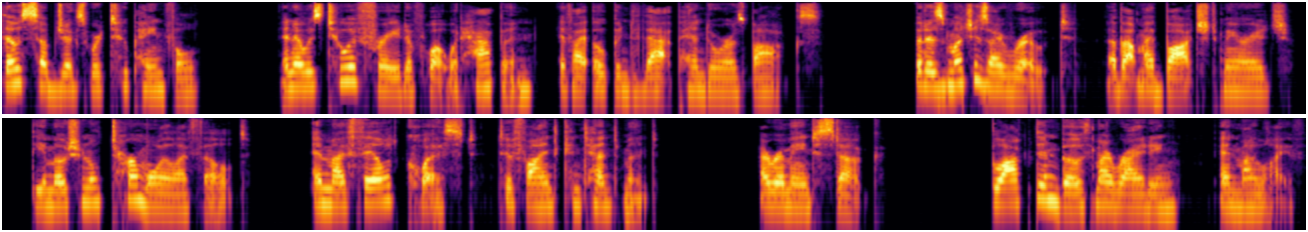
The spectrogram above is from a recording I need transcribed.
Those subjects were too painful, and I was too afraid of what would happen if I opened that Pandora's box. But as much as I wrote about my botched marriage, the emotional turmoil I felt, and my failed quest to find contentment, I remained stuck, blocked in both my writing and my life.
